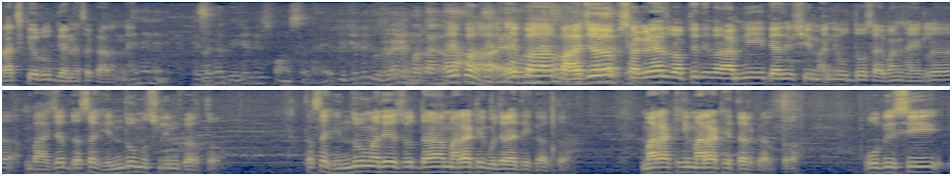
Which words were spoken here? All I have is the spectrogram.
राजकीय रूप देण्याचं कारण नाही. हे सगळं बीजेपी स्पॉन्सर आहे. बीजेपी गुजराती मतांना पहा हे पहा भाजप. सगळ्याच बाबतीत आम्ही त्या दिवशी मान्य उद्धव साहेबांनी सांगितलं भाजप जसं हिंदू मुस्लिम करतो तसं हिंदूमध्ये सुद्धा मराठी गुजराती करतो. मराठी मराठेतर करतो. OBC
